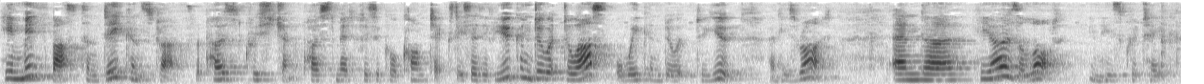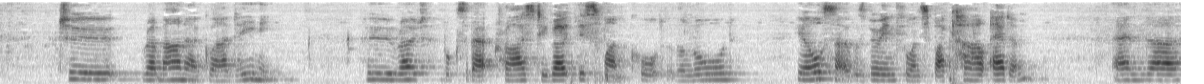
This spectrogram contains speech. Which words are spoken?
He myth busts and deconstructs the post Christian, post metaphysical context. He says, if you can do it to us, we can do it to you. And he's right. And uh, he owes a lot in his critique to Romano Guardini, who wrote books about Christ. He wrote this one called The Lord. He also was very influenced by Karl Adam, and uh,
